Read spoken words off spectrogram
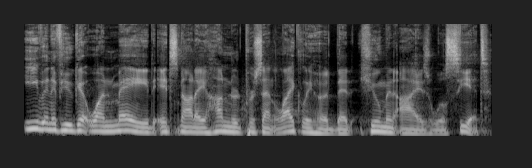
even if you get one made, it's not a 100% likelihood that human eyes will see it.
